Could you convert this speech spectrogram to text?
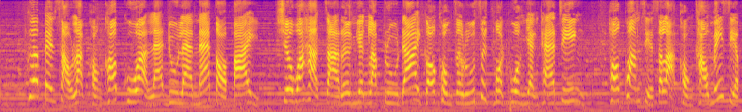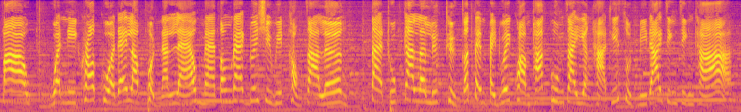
ษ เพื่อเป็นเสาหลักของครอบครัวและดูแลแม่ต่อไป เชื่อว่าหากจ่าเริงยังรับรู้ได้ก็คงจะรู้สึกหมดห่วงอย่างแท้จริง เพราะความเสียสละของเขาไม่เสียเปล่า วันนี้ครอบครัวได้รับผลนั้นแล้วแม้ต้องแลกด้วยชีวิตของจ่าเริง แต่ทุกการระลึกถึงก็เต็มไปด้วยความภาคภูมิใจอย่างหาที่สุดมีได้จริง ๆ ค่ะ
